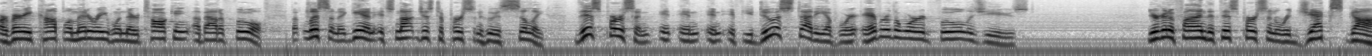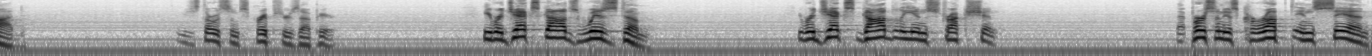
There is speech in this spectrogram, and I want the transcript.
are very complimentary when they're talking about a fool. But listen, again, it's not just a person who is silly. This person, and, and, and if you do a study of wherever the word fool is used, you're going to find that this person rejects God. Let me just throw some scriptures up here. He rejects God's wisdom. He rejects godly instruction. That person is corrupt in sin,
